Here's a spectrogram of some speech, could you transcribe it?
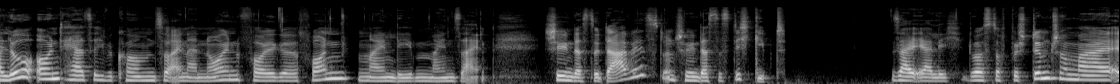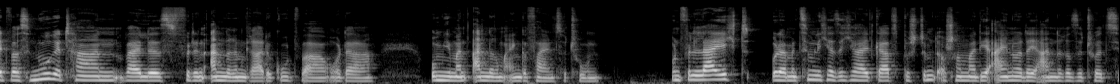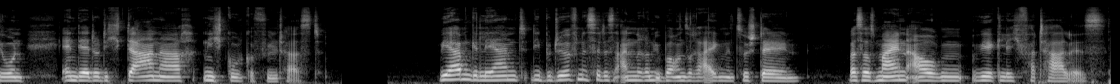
Hallo und herzlich willkommen zu einer neuen Folge von Mein Leben, mein Sein. Schön, dass du da bist und schön, dass es dich gibt. Sei ehrlich, du hast doch bestimmt schon mal etwas nur getan, weil es für den anderen gerade gut war oder um jemand anderem einen Gefallen zu tun. Und vielleicht oder mit ziemlicher Sicherheit gab es bestimmt auch schon mal die eine oder die andere Situation, in der du dich danach nicht gut gefühlt hast. Wir haben gelernt, die Bedürfnisse des anderen über unsere eigenen zu stellen, was aus meinen Augen wirklich fatal ist.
